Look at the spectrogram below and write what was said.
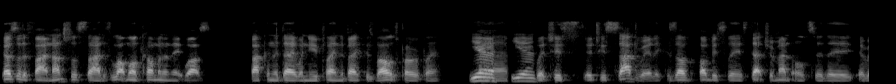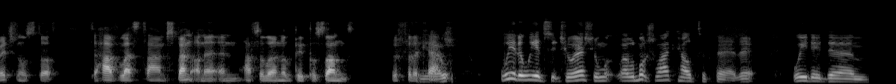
Because of the financial side, it's a lot more common than it was back in the day when you were playing the Bakers Vaults, probably. Yeah, um, yeah. Which is which is sad, really, because obviously it's detrimental to the original stuff to have less time spent on it and have to learn other people's songs just for the yeah. cash. We had a weird situation, well, much like Hell to Pay, that we did um,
